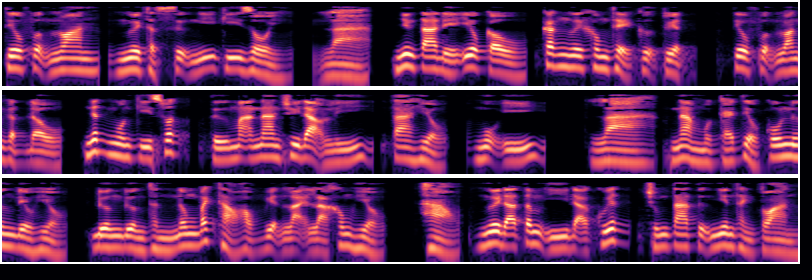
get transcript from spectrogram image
tiêu phượng loan, ngươi thật sự nghĩ kỹ rồi, là, nhưng ta để yêu cầu, các ngươi không thể cự tuyệt, tiêu phượng loan gật đầu, nhất ngôn ký xuất, tứ mã nan truy đạo lý, ta hiểu, ngụ ý, là, làm một cái tiểu cô nương đều hiểu, đường đường thần nông bách thảo học viện lại là không hiểu, hảo, ngươi đã tâm ý đã quyết, chúng ta tự nhiên thành toàn,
